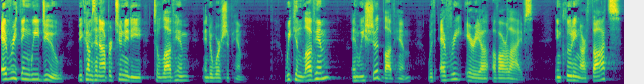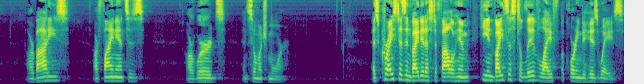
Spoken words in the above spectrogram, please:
Everything we do becomes an opportunity to love him and to worship him. We can love him and we should love him with every area of our lives, including our thoughts, our bodies, our finances, our words, and so much more. As Christ has invited us to follow him, he invites us to live life according to his ways.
